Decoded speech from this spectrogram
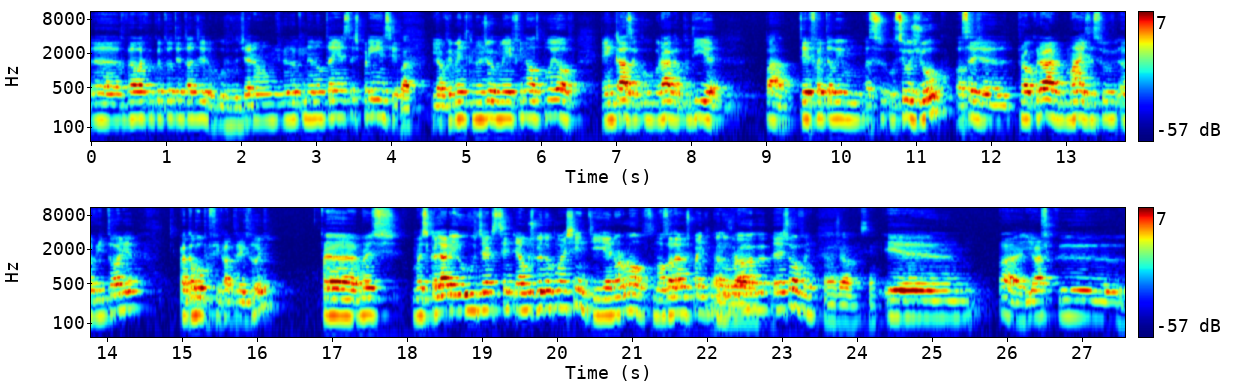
eh, revela aquilo que eu estou a tentar dizer. O Rogério é um jogador que ainda não tem essa experiência. Claro. E obviamente que num jogo meio final de playoff, em casa que o Braga podia pá, ter feito ali um- a o seu jogo, ou seja, procurar mais a, sua, a vitória, acabou por ficar 3-2. Ah, mas, mas se calhar aí o sente- é o jogador que mais sente e é normal. Se nós olharmos para a equipa É um do jovem. Braga, é jovem. É um jovem, sim. E, pá, e acho que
